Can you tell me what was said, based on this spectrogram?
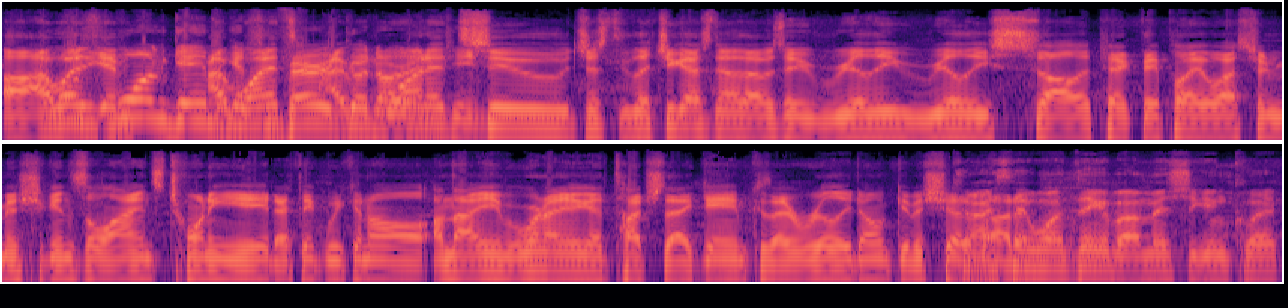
Uh, I wanted was to give one game I against a very to, good I Notre wanted team. to just let you guys know that was a really really solid pick. They play Western Michigan's the Lions 28. I think we can all. I'm not even. We're not even going to touch that game because I really don't give a shit Can I say it. one thing about Michigan quick?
